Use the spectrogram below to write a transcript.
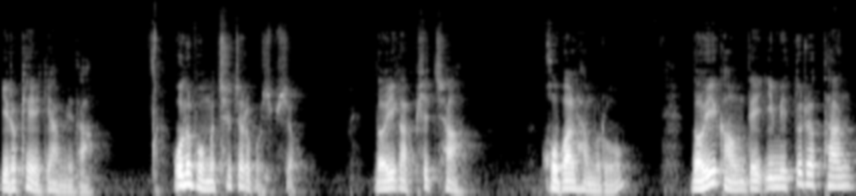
이렇게 얘기합니다. 오늘 보면 7절을 보십시오. 너희가 피차 고발함으로 너희 가운데 이미 뚜렷한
